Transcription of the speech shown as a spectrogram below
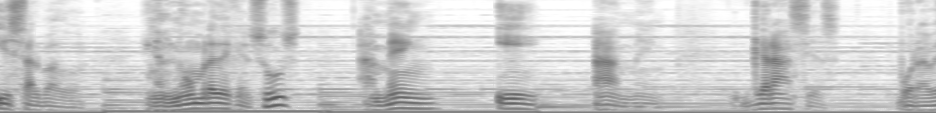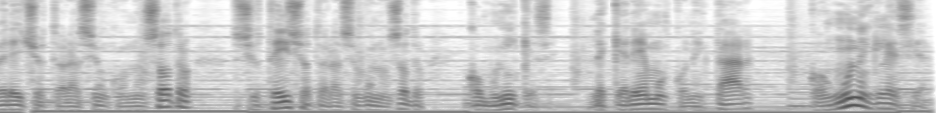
y Salvador. En el nombre de Jesús, amén y amén. Gracias por haber hecho esta oración con nosotros. Si usted hizo esta oración con nosotros, comuníquese. Le queremos conectar con una iglesia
